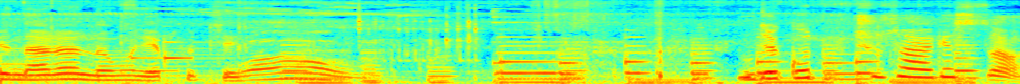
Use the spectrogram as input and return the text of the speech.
여기 나라 너무 예쁘지? 와우. 이제 곧 추수하겠어.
